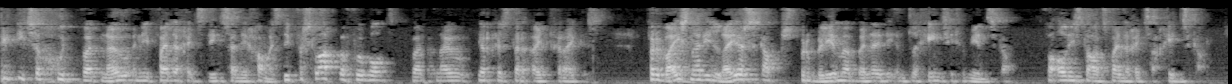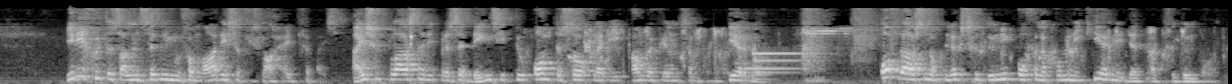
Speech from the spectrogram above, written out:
kritiese goed wat nou in die veiligheidsdiens aan die gang is. Die verslag byvoorbeeld wat nou eergister uitgereik is, verwys na die leierskapsprobleme binne die intelligensiegemeenskap, veral die staatsveiligheidsagentskap. Hierdie goed is al in Sydney Mufamadi se verslag uitgewys. Hy sou plaas na die presidentskap toe om te sorg dat die aanbevelings geïmplementeer word. Of daar's nog niks gedoen nie of hulle kommunikeer nie dit wat gedoen word.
